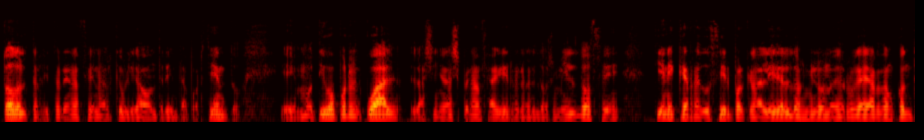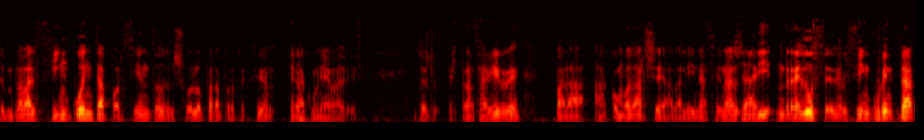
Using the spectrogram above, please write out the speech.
todo el territorio nacional que obligaba un 30%. Eh, motivo por el cual la señora Esperanza Aguirre en el 2012 tiene que reducir, porque la ley del 2001 de Ruga y Ardón contemplaba el 50% del suelo para protección en la Comunidad de Madrid. Entonces, Esperanza Aguirre para acomodarse a la ley nacional reduce del 50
